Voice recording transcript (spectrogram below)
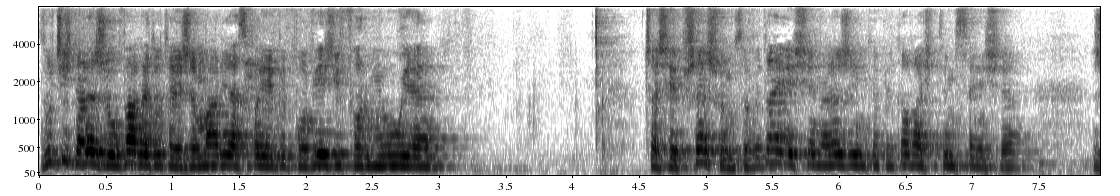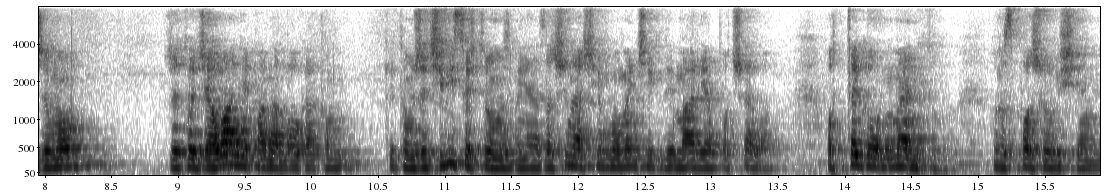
Zwrócić należy uwagę tutaj, że Maria swoje wypowiedzi formułuje czasie przeszłym, co wydaje się należy interpretować w tym sensie, że, mo, że to działanie Pana Boga, tą, tą rzeczywistość, którą zmienia, zaczyna się w momencie, gdy Maria poczęła. Od tego momentu rozpoczął się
